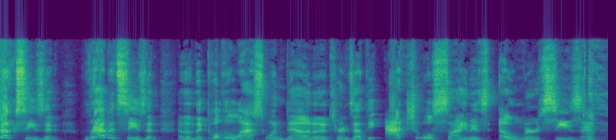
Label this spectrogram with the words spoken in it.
duck season, rabbit season, and then they pull the last one down, and it turns out the actual sign is Elmer season.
